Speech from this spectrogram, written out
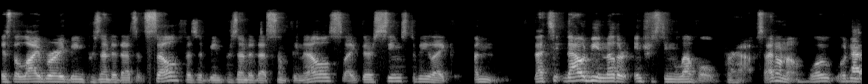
is the library being presented as itself? Is it being presented as something else? Like there seems to be like an, that's that would be another interesting level, perhaps. I don't know. What, what do you?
